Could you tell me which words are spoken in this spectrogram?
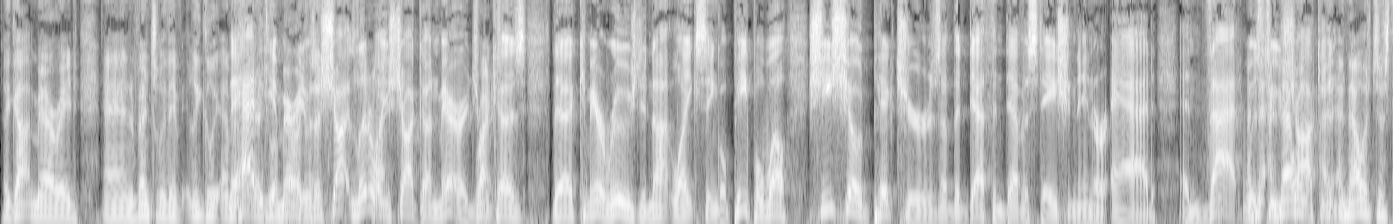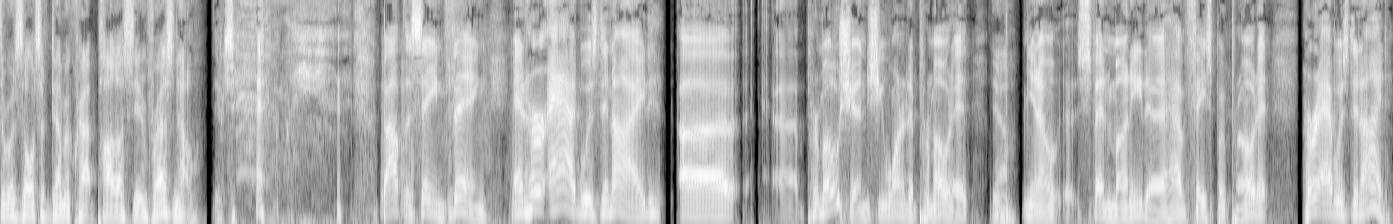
They got married and eventually they've illegally They had to get married. It was a shot, literally Right. shotgun marriage Right. because the Khmer Rouge did not like single people. Well, she showed pictures of the death and devastation in her ad, and that was And too that was- shocking. and that was just the results of Democrat policy in Fresno. Exactly. About the same thing. And her ad was denied uh, uh, promotion. She wanted to promote it. Yeah. You know, spend money to have Facebook promote it. Her ad was denied.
